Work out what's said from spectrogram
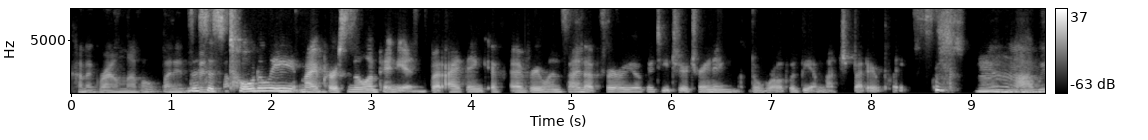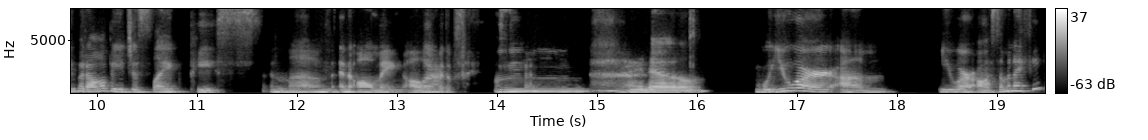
kind of ground level. But it's This is fun. totally my personal opinion, but I think if everyone signed up for a yoga teacher training, the world would be a much better place. yeah. Mhm. We would all be just like peace and love Mhm. and alming all Yeah. over the place. Mm, I know. Well, you are um you are awesome. And I think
